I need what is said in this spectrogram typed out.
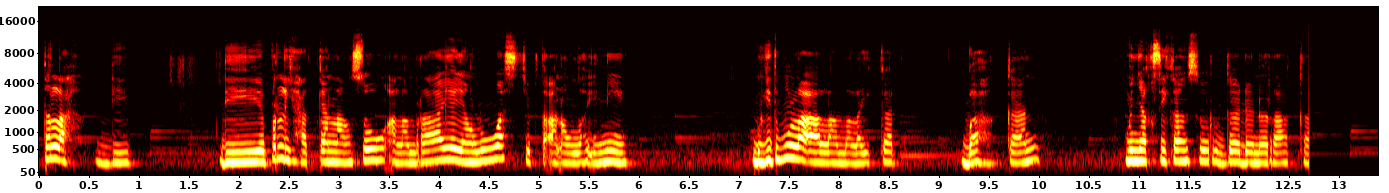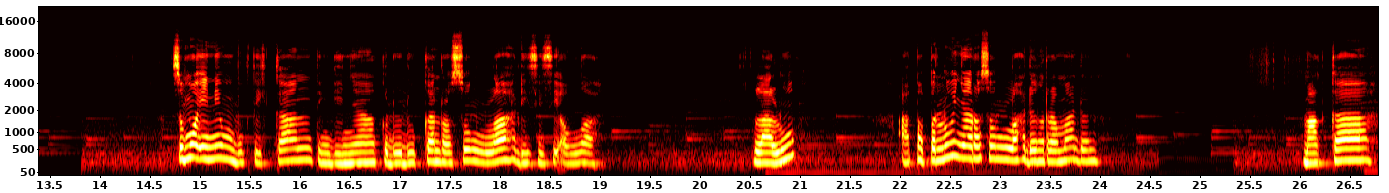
telah di, diperlihatkan langsung alam raya yang luas ciptaan Allah ini. Begitu pula alam malaikat, bahkan menyaksikan surga dan neraka. Semua ini membuktikan tingginya kedudukan Rasulullah di sisi Allah. Lalu, apa perlunya Rasulullah dengan Ramadan? Maka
